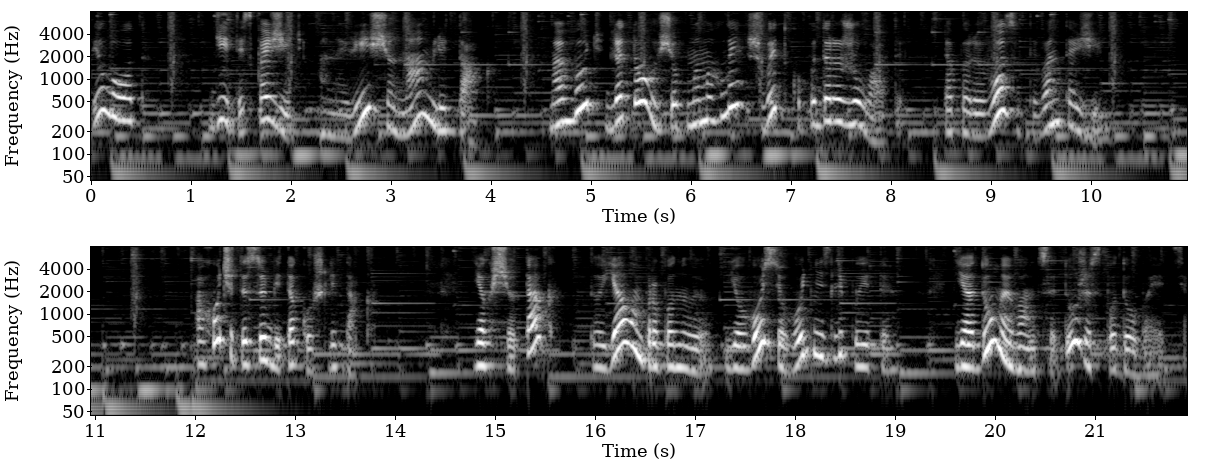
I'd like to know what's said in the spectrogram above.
Пілот. Діти, скажіть, а навіщо нам літак? Мабуть, для того, щоб ми могли швидко подорожувати та перевозити вантажі. А хочете собі також літак? Якщо так, то я вам пропоную його сьогодні зліпити. Я думаю, вам це дуже сподобається.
